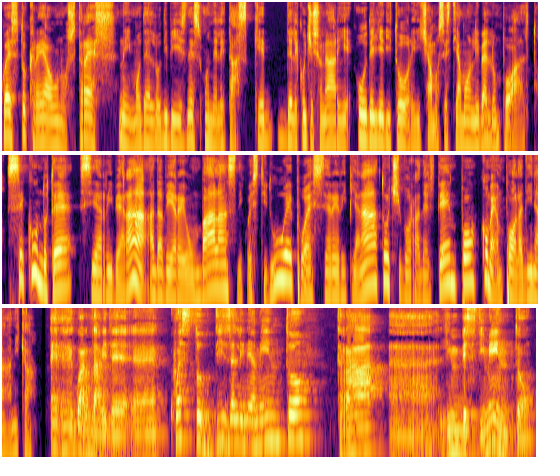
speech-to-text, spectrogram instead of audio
Questo crea uno stress nei modelli di business o nelle tasche delle concessionarie o degli editori, diciamo se stiamo a un livello un po' alto. Secondo te si arriverà ad avere un balance di questi due? Può essere ripianato? Ci vorrà del tempo? Com'è un po' la dinamica? Eh, eh guarda Davide, eh, questo disallineamento tra eh, l'investimento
